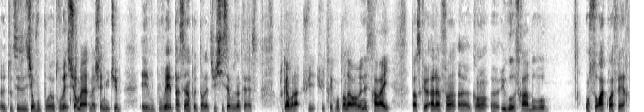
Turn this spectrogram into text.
euh, toutes ces auditions, vous pourrez retrouver sur ma, chaîne YouTube et vous pouvez passer un peu de temps là-dessus si ça vous intéresse. En tout cas, voilà, je suis, je suis très content d'avoir mené ce travail parce qu'à la fin, quand Hugo sera à Beauvau, on saura quoi faire.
